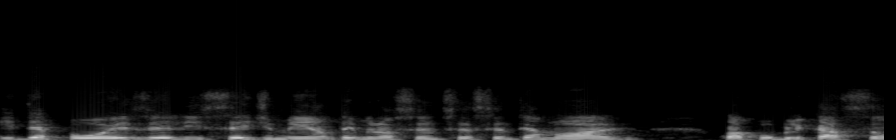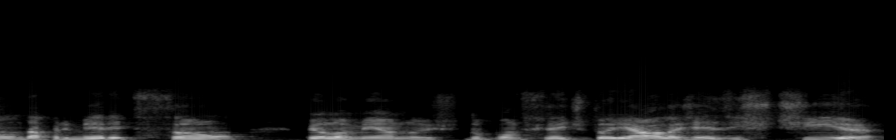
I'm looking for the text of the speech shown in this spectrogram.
e depois ele sedimenta em 1969 com a publicação da primeira edição, pelo menos do ponto de vista editorial, ela já existia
